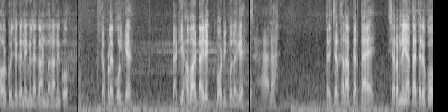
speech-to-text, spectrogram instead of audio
और कोई जगह नहीं मिला गांड मराने को। कपड़े खोल के, ताकि हवा डायरेक्ट बॉडी को लगे। साला कल्चर खराब करता है, शर्म नहीं आता है तेरे को।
